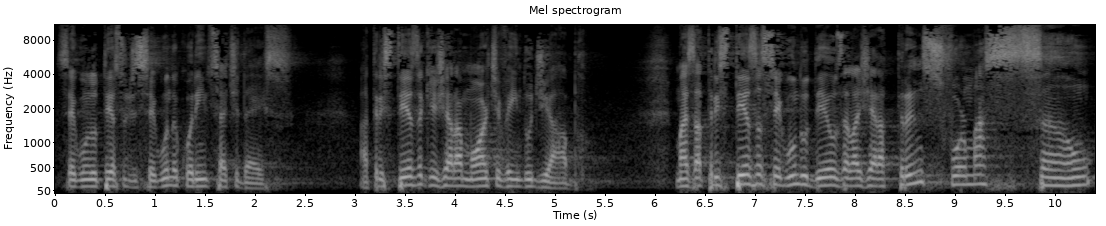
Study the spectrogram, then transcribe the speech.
segundo o texto de 2 Coríntios 7,10. A tristeza que gera morte vem do diabo. Mas a tristeza, segundo Deus, ela gera transformação,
